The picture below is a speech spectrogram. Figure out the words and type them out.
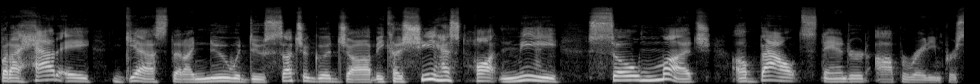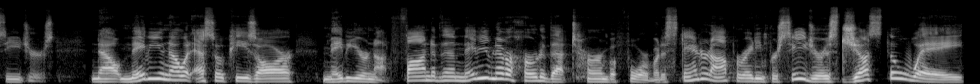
but I had a guest that I knew would do such a good job because she has taught me so much about standard operating procedures. Now, maybe you know what SOPs are, maybe you're not fond of them, maybe you've never heard of that term before, but a standard operating procedure is just the way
